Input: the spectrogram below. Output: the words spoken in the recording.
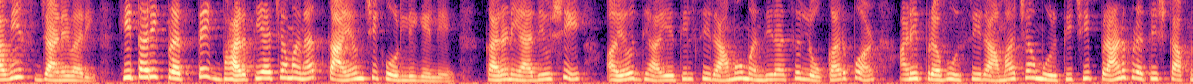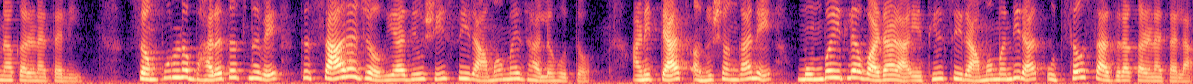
बावीस जानेवारी ही तारीख प्रत्येक भारतीयाच्या मनात कायमची कोरली गेली आहे. कारण या दिवशी अयोध्या येथील श्री राम मंदिराचं लोकार्पण आणि प्रभू श्री रामाच्या मूर्तीची प्राणप्रतिष्ठापना करण्यात आली. संपूर्ण भारतच नव्हे तर सारं जग या दिवशी श्री राममय झालं होतं. आणि त्याच अनुषंगाने मुंबईतल्या वडाळा येथील श्री राम मंदिरात उत्सव साजरा करण्यात आला.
